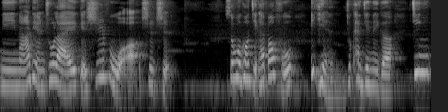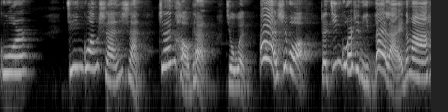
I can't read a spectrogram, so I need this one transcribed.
你拿点出来给师傅我吃吃。孙悟空解开包袱，一眼就看见那个金箍儿，金光闪闪，真好看，就问：“哎，师傅，这金箍儿是你带来的吗？嗨，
